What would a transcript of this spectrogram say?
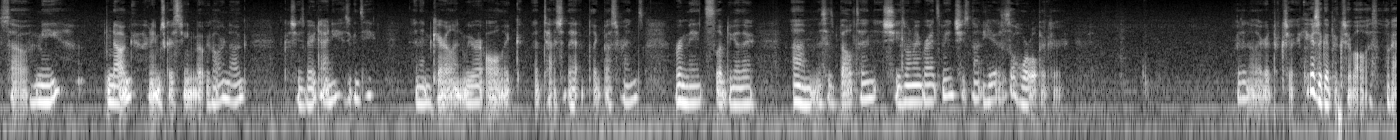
So me Nug, her name's Christine, but we call her Nug because she's very tiny, as you can see. And then Carolyn, we were all like attached to the hip, like best friends. roommates lived together. Um, this is Belton. She's one of my bridesmaids. She's not here. This is a horrible picture. Here's another good picture? Here's a good picture of all of us. Okay.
